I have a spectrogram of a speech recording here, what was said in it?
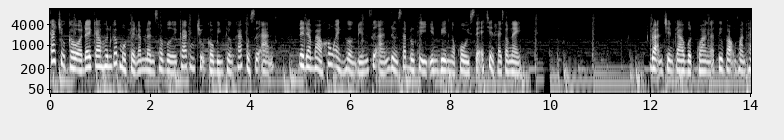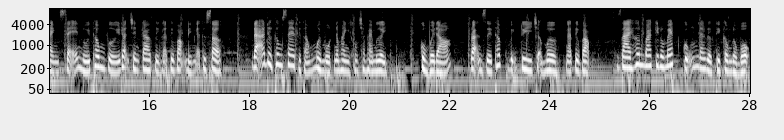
Các trụ cầu ở đây cao hơn gấp 1,5 lần so với các trụ cầu bình thường khác của dự án, để đảm bảo không ảnh hưởng đến dự án đường sắt đô thị Yên Viên Ngọc Hồi sẽ triển khai sau này. Đoạn trên cao vượt qua ngã tư vọng hoàn thành sẽ nối thông với đoạn trên cao từ ngã tư vọng đến ngã tư sở, đã được thông xe từ tháng 11 năm 2020. Cùng với đó, đoạn dưới thấp Vĩnh Tuy chợ Mơ, ngã tư vọng, dài hơn 3 km cũng đang được thi công đồng bộ.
